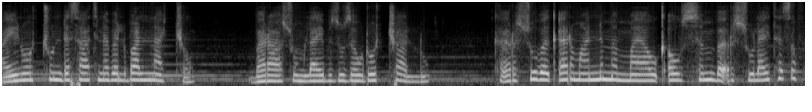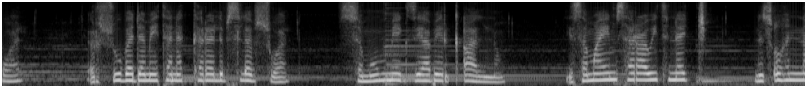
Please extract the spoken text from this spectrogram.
ዐይኖቹ እንደ እሳት ነበልባል ናቸው። በራሱም ላይ ብዙ ዘውዶች አሉ። ከእርሱ በቀር ማንም የማያውቀው ስም በእርሱ ላይ ተጽፏል። እርሱ በደም የተነከረ ልብስ ለብሷል። ስሙም የእግዚአብሔር ቃል ነው። የሰማይም ሰራዊት ነጭ ንጹሕና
